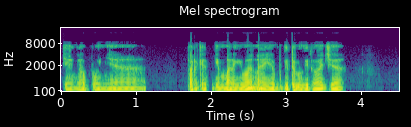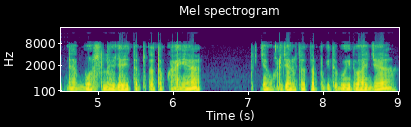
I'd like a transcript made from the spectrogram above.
ya nggak punya target gimana gimana ya begitu begitu aja Nah, bos lu jadi tetap tetap kaya, jam kerja lu tetap begitu-begitu aja,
